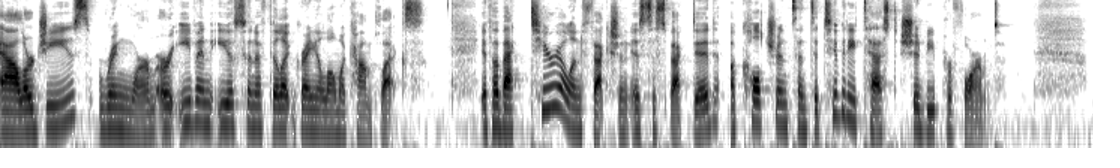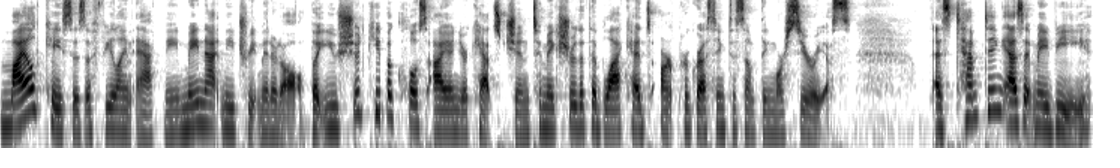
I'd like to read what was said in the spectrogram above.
allergies, ringworm, or even eosinophilic granuloma complex. If a bacterial infection is suspected, a culture and sensitivity test should be performed. Mild cases of feline acne may not need treatment at all, but you should keep a close eye on your cat's chin to make sure that the blackheads aren't progressing to something more serious. As tempting as it may be,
